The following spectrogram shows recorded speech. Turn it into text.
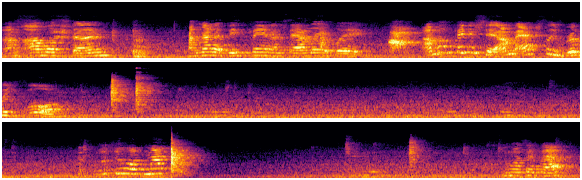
I'm almost done. I'm not a big fan of salad, but I'm gonna finish it. I'm actually really full. What you want my You want to take back?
